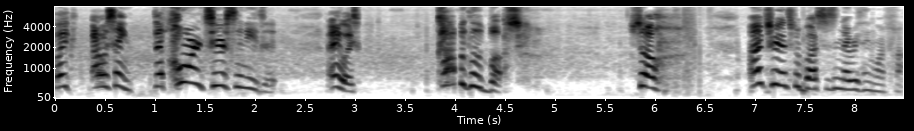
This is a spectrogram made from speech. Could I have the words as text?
like I was saying, the corn seriously needs it. Anyways, topic of the bus. So I transfer buses and everything went fine.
